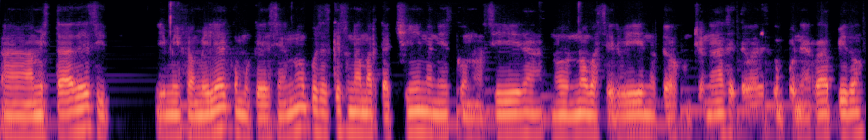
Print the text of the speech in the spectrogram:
amistades y, mi familia como que decían, no, pues es que es una marca china, ni es conocida, no, no va a servir, no te va a funcionar, se te va a descomponer rápido.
